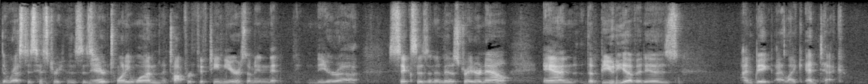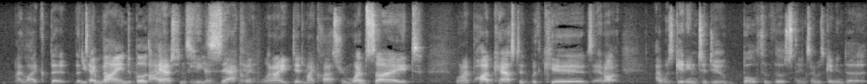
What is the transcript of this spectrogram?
the rest is history. This is Yeah. year 21 i taught for 15 years. I mean year uh, six as an administrator now. And the beauty of it is i'm big i like ed tech I like the the You techno- combined both I- passions? Exactly. Yeah. When I did my classroom website, when I podcasted with kids, and all, I was getting to do both of those things. I was getting to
